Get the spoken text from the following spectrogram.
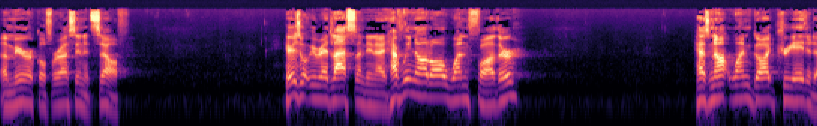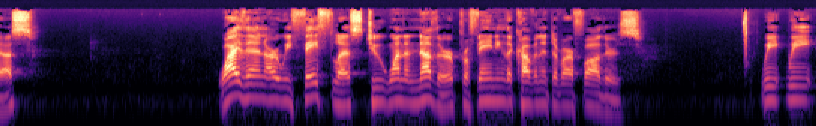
a miracle for us in itself. Here's what we read last Sunday night. Have we not all one Father? Has not one God created us? Why then are we faithless to one another, profaning the covenant of our fathers? We, we,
